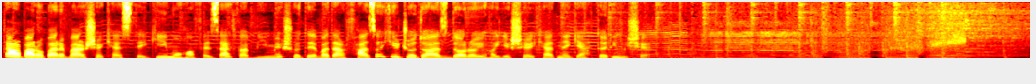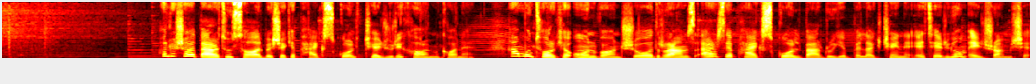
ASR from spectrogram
در برابر ورشکستگی، محافظت و بیمه شده و در فضای جدا از دارایی های شرکت نگهداری میشه. شاید براتون سوال بشه که PAX Gold چجوری کار می‌کنه؟ همونطور که عنوان شد رمز ارز PAX Gold بر روی بلاکچین اتریوم اجرا میشه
